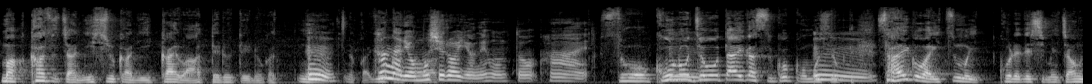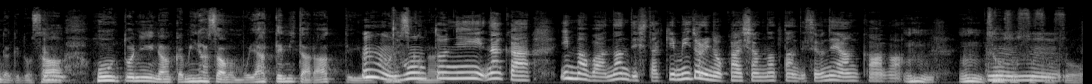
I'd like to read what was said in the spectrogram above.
まあ、カズちゃんに1週間に1回は会ってるっていうのがね、うん。なんかかなり面い。白いよね本当。はい。そう、この状態がすごく面白くて、最後はいつもこれで締めちゃうんだけどさ、本当になんか皆様もやってみたらっていう、こうん本当になんか今は何でしたっけ？緑の会社になったんですよねアンカーが、うん、うん、そうそうそうそうそう。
